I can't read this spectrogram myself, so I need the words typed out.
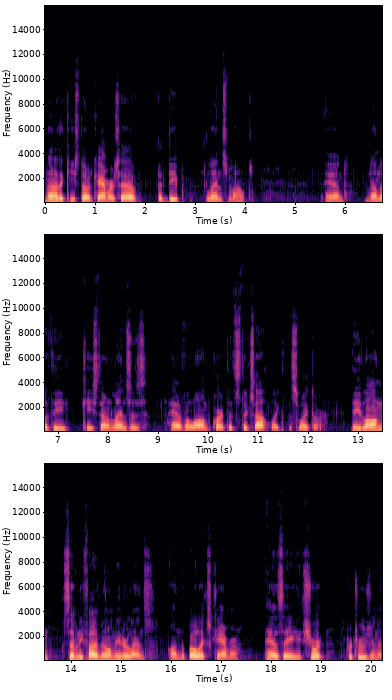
None of the Keystone cameras have a deep lens mount and none of the keystone lenses have a long part that sticks out like the Switar. The long 75 millimeter lens on the Bolex camera has a short protrusion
